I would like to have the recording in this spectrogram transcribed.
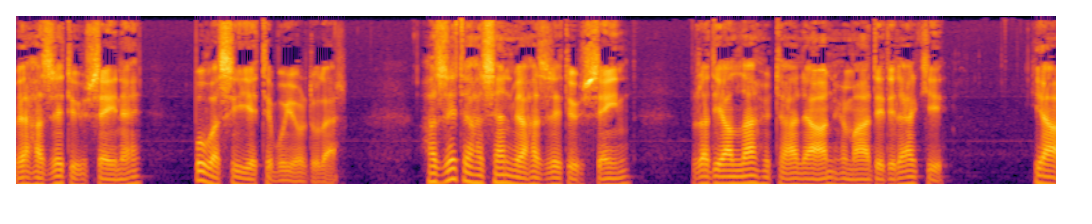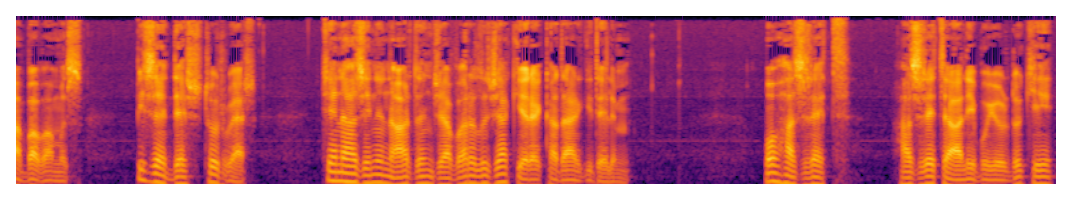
ve Hazreti Hüseyin'e bu vasiyeti buyurdular. Hazreti Hasan ve Hazreti Hüseyin radıyallahu teala anhüma dediler ki: Ya babamız, bize destur ver. Cenazenin ardınca varılacak yere kadar gidelim. O Hazret Hazreti Ali buyurdu ki:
